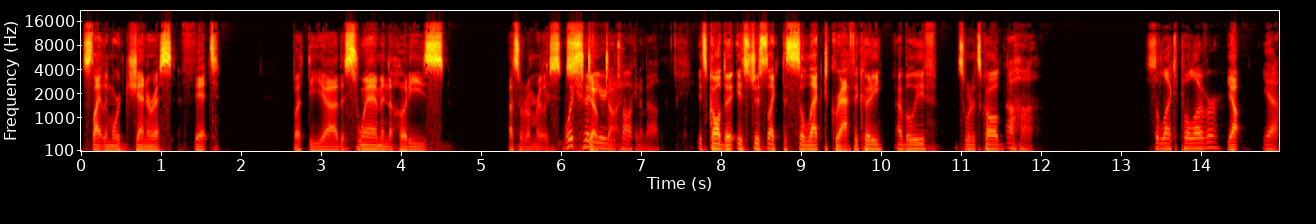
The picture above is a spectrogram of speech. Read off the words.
slightly more generous fit. But the uh the swim and the hoodies that's what i'm really Which stoked hoodie are you on talking about? it's called the. It's just like the select graphic hoodie, I believe. That's what it's called. Uh huh. Select pullover. Yep. Yeah.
